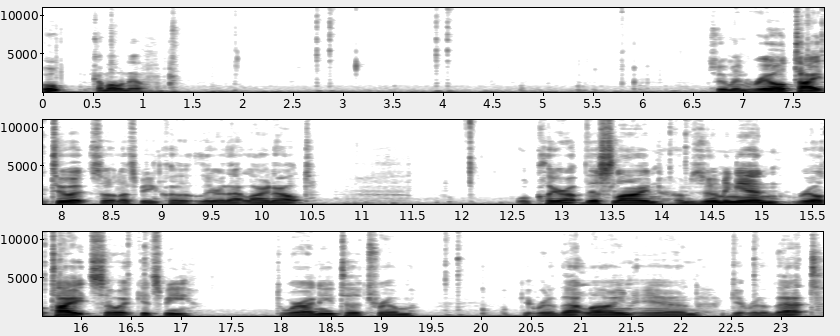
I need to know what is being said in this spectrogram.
Oh, come on now. Zoom in real tight to it so it lets me clear that line out. We'll clear up this line. I'm zooming in real tight so it gets me to where I need to trim. Get rid of that line and get rid of that.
